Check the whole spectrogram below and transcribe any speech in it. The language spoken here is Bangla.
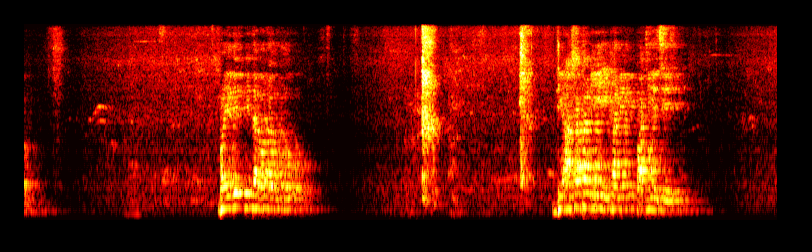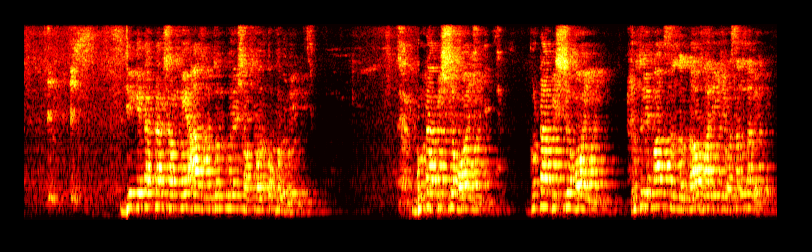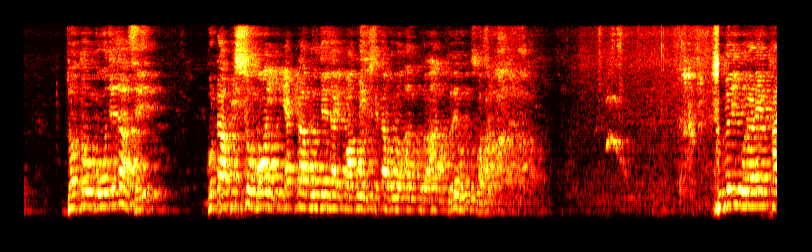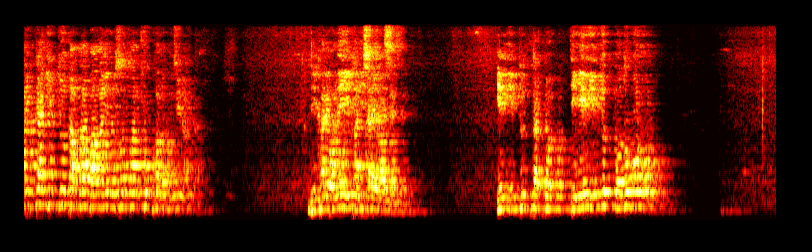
বাইরের পিতা মাতাগুলো যে আশাটা নিয়ে এখানে পাঠিয়েছে, যে কেতাবটার সঙ্গে আজ নতুন করে সম্পর্ক ঘটবে। গোটা বিশ্বময় গোটা বিশ্বময় রসুল পাক সাল্লাল্লাহু আলাইহি ওয়াসাল্লামের যত মুজিজা আছে, গোটা বিশ্বময় একটা মুজিজায় পাগল, সেটা হলো আল কোরআন ধরে বলুন শুধু এই কোরআনের খানিকটা ইজ্জত আমরা বাঙালি মুসলমান খুব ভালো বুঝি না। যেখানে অনেক সাহেব আছে। এর ইজ্জতটা কত- এর কত বড়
